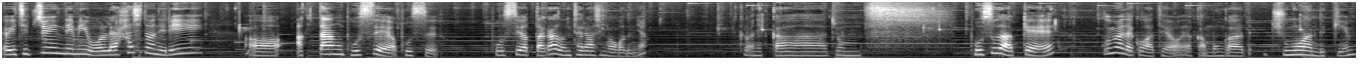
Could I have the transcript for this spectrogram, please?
여기 집주인님이 원래 하시던 일이 어, 악당 보스예요, 보스. 보스였다가 은퇴를 하신 거거든요. 그러니까 좀 보스답게 꾸며야 될 것 같아요. 약간 뭔가 중후한 느낌.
